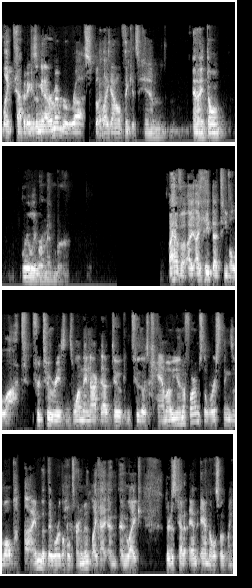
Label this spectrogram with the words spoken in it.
like tap it in because I mean I remember Russ, but like I don't think it's him, and I don't really remember. I have a I, I hate that team a lot for two reasons. One, they knocked out Duke, and two, those camo uniforms, the worst things of all time that they wore the whole tournament. Like I and, and like they're just kind of and, and also my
